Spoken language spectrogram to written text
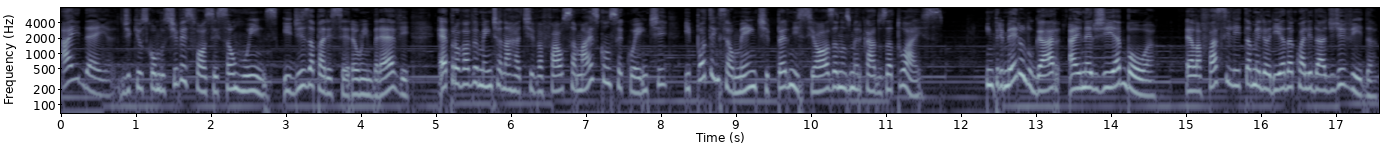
A ideia de que os combustíveis fósseis são ruins e desaparecerão em breve é provavelmente a narrativa falsa mais consequente e potencialmente perniciosa nos mercados atuais. Em primeiro lugar, a energia é boa. Ela facilita a melhoria da qualidade de vida.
